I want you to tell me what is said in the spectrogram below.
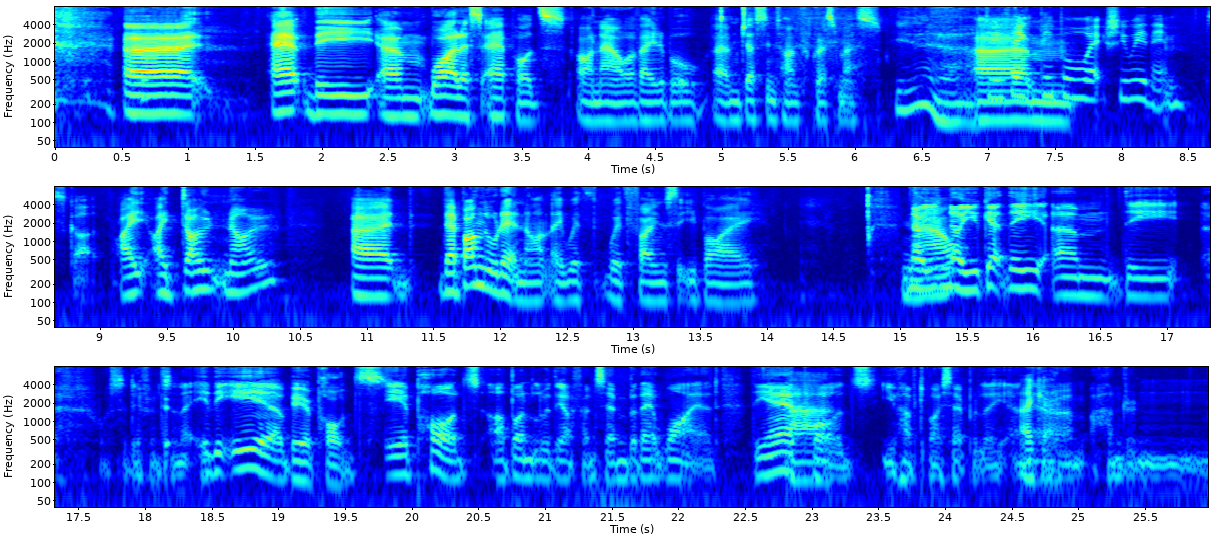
uh, Air, the um, wireless AirPods are now available um, just in time for Christmas. yeah. do you Um, think people will actually wear them, Scott? I, I don't know. Uh, they're bundled in, aren't they, with, with phones that you buy? No, you, no, you get the um, the what's the difference in that? The ear Earpods. ear pods are bundled with the iPhone 7, but they're wired. The AirPods you have to buy separately, and Okay. they're um, 100. And...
